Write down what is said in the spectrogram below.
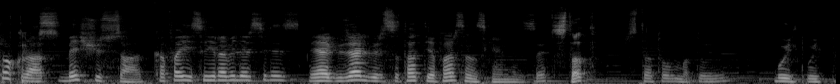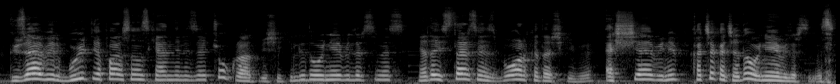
Çok, temiz. rahat. 500 saat. Kafayı sıyırabilirsiniz. Veya güzel bir stat yaparsanız kendinize. Stat. Stat olmadı oyun. Build build. Güzel bir build yaparsanız kendinize çok rahat bir şekilde de oynayabilirsiniz. Ya da isterseniz bu arkadaş gibi eşeğe binip kaça kaça da oynayabilirsiniz.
